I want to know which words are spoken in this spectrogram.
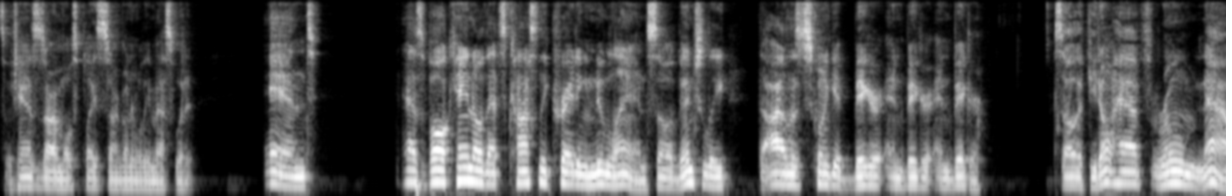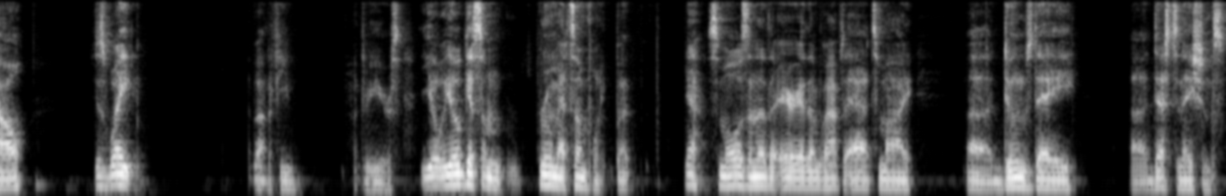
So chances are most places aren't going to really mess with it. And has volcano that's constantly creating new land. So eventually the island is just going to get bigger and bigger and bigger. So if you don't have room now, just wait about a few hundred years. You'll you'll get some room at some point. But yeah, Samoa is another area that I'm gonna have to add to my uh, doomsday uh, destinations.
